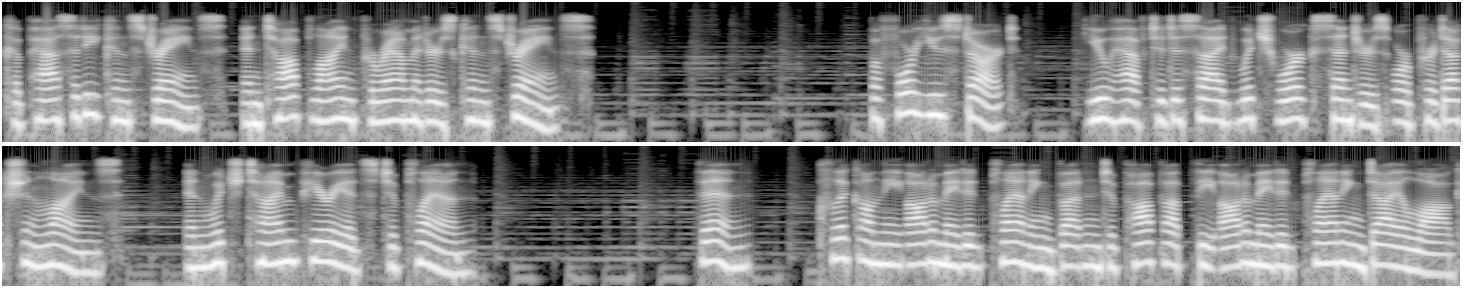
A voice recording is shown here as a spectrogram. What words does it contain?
capacity constraints, and top line parameters constraints. Before you start, you have to decide which work centers or production lines, and which time periods to plan. Then, click on the Automated Planning button to pop up the Automated Planning dialog.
